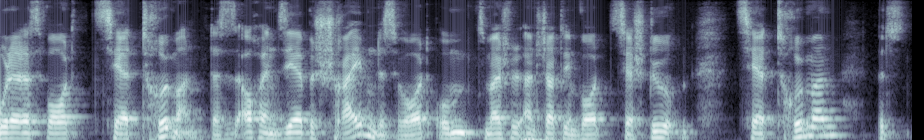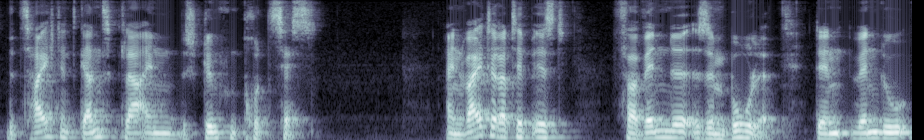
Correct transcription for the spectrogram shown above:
Oder das Wort zertrümmern. Das ist auch ein sehr beschreibendes Wort, um zum Beispiel anstatt dem Wort zerstören. Zertrümmern bezeichnet ganz klar einen bestimmten Prozess. Ein weiterer Tipp ist, verwende Symbole. Denn wenn du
